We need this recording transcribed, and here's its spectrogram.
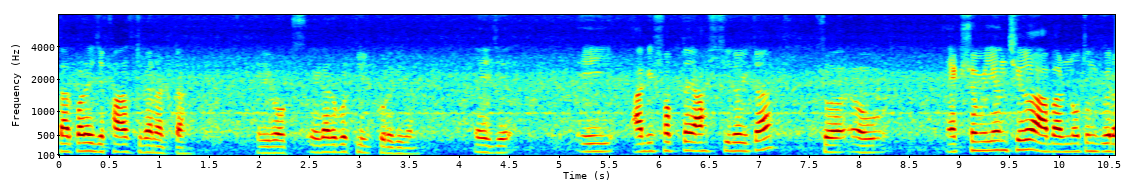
তারপরে এই যে ফার্স্ট ব্যানারটা এই বক্স এটার উপর ক্লিক করে দেবেন। এই যে, এই আগের সপ্তাহে আসছিল এটা তো একশো মিলিয়ন ছিল, আবার নতুন করে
